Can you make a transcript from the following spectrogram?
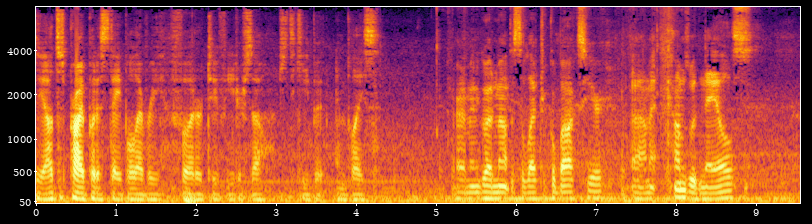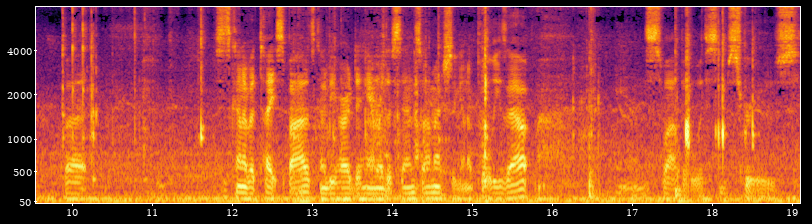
So yeah, I'll just probably put a staple every foot or two feet or so just to keep it in place. All right, I'm gonna go ahead and mount this electrical box here. Um, it comes with nails, but this is kind of a tight spot. It's gonna be hard to hammer this in, so I'm actually gonna pull these out and swap it with some screws.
